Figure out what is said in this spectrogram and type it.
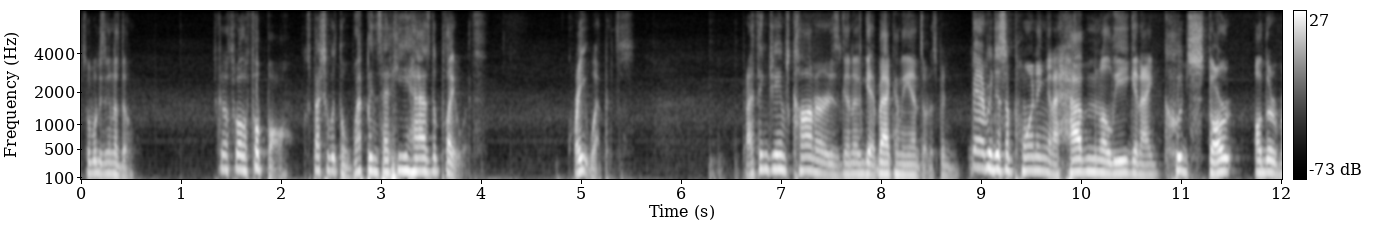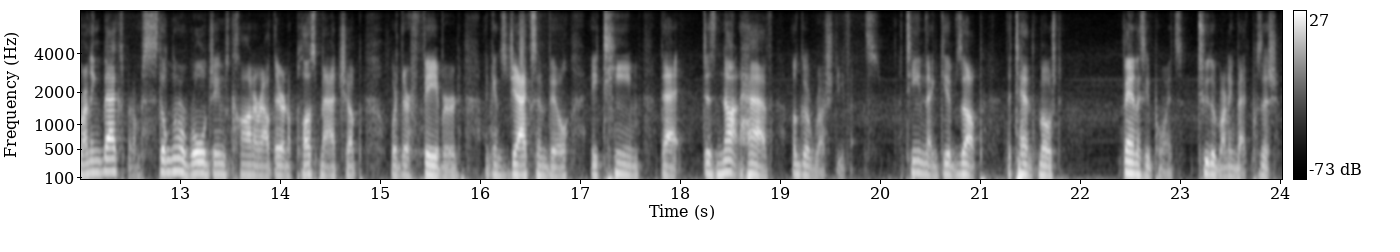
So what he's going to do? He's going to throw the football, especially with the weapons that he has to play with. Great weapons. But I think James Conner is going to get back in the end zone. It's been very disappointing, and I have him in a league, and I could start other running backs, but I'm still going to roll James Conner out there in a plus matchup where they're favored against Jacksonville, a team that does not have a good rush defense, a team that gives up the 10th most fantasy points to the running back position.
